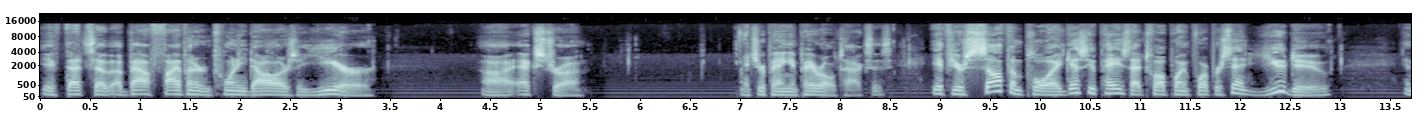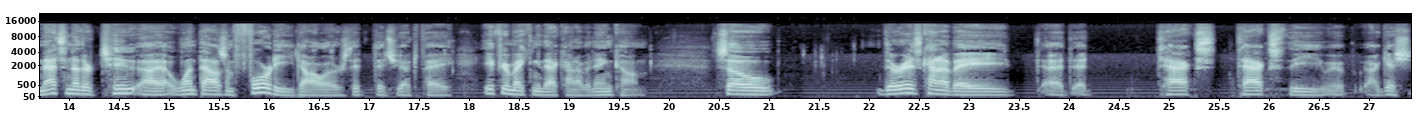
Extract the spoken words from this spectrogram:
if that's a, about $520 a year uh, extra that you're paying in payroll taxes. If you're self-employed, guess who pays that 12.4%? You do and that's another two uh, one thousand forty dollars that, that you have to pay if you're making that kind of an income. So there is kind of a, a, a tax tax the I guess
